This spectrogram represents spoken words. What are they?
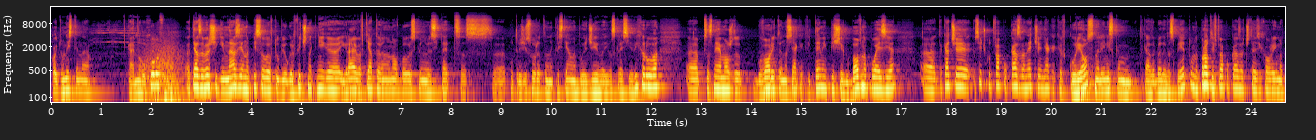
който наистина така е много хубав. Тя завърши гимназия, написала автобиографична книга, играе в театъра на Нов Български университет с, под режисурата на Кристияна Бояджиева и Възкресия Вихарова. С нея може да говорите на всякакви теми, пише любовна поезия. Така че всичко това показва не, че е някакъв куриоз, нали, не искам така да бъде възприето. Напротив, това показва, че тези хора имат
